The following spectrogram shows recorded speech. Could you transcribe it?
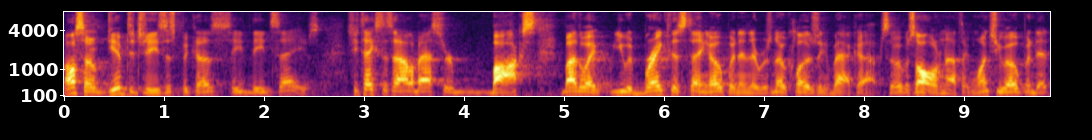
Also, give to Jesus because he indeed saves. She takes this alabaster box. By the way, you would break this thing open and there was no closing it back up. So it was all or nothing. Once you opened it,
